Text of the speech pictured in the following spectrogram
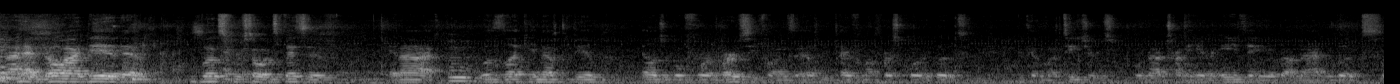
And I had no idea that books were so expensive. And I was lucky enough to be eligible for emergency funds that helped me pay for my first quarter books. Because my teachers were not trying to hear anything about not having books.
